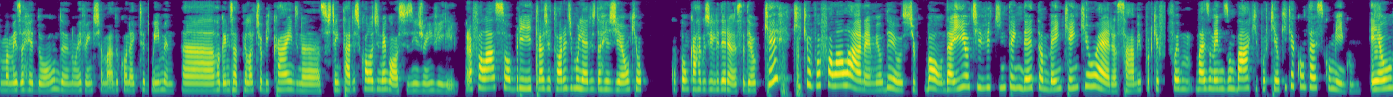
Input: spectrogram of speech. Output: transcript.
uma mesa redonda num evento chamado Connected Women, uh, organizado pela To Be Kind na Sustentar Escola de Negócios em Joinville, para falar sobre trajetória de mulheres da região que ocupam cargos de liderança. Deu, quê? O que, que eu vou falar lá, né? Meu Deus. Tipo, bom, daí eu tive que entender também quem que eu era, sabe? Porque foi mais ou menos um baque, porque o que que acontece comigo? Eu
